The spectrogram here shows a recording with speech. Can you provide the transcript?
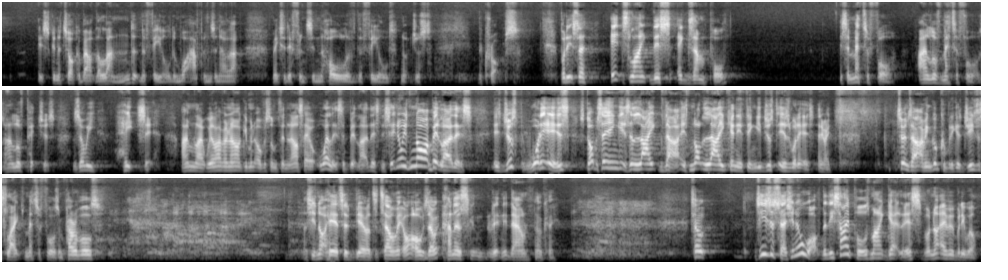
it's going to talk about the land and the field and what happens and how that makes a difference in the whole of the field, not just the crops. But it's a it's like this example. It's a metaphor I love metaphors. I love pictures. Zoe hates it. I'm like, we'll have an argument over something, and I'll say, well, it's a bit like this. And you say, no, it's not a bit like this. It's just what it is. Stop saying it's like that. It's not like anything. It just is what it is. Anyway, turns out I'm in good company because Jesus liked metaphors and parables. and she's not here to be able to tell me, oh, Zoe, Hannah's written it down. Okay. so Jesus says, you know what? The disciples might get this, but not everybody will.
